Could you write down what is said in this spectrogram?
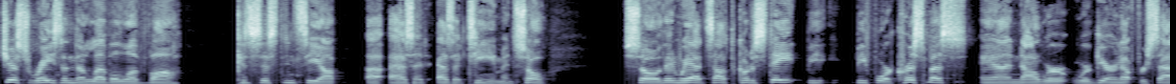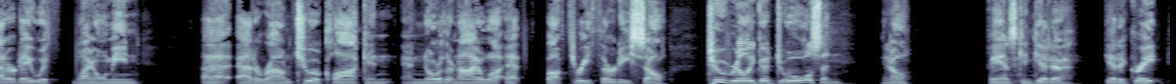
just raising the level of uh, consistency up uh, as a as a team. And so so then we had South Dakota State be, before Christmas, and now we're we're gearing up for Saturday with Wyoming uh, at around two o'clock, and and Northern Iowa at about 3:30. So two really good duels, and you know, fans can get a get a great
